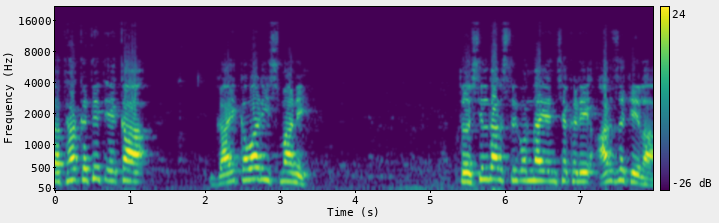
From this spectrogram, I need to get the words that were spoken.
तथाकथित एका गायकवाड इस्माने तहसीलदार श्रीगोंदा यांच्याकडे अर्ज केला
